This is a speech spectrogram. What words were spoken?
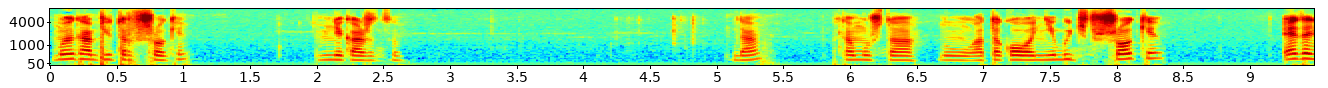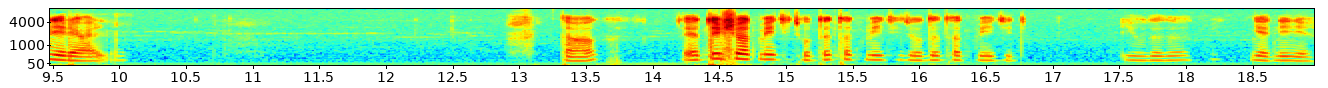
Мой компьютер в шоке. Мне кажется. Да? Потому что, ну, от такого не быть в шоке, это нереально. Так. Это еще отметить, вот это отметить, вот это отметить. И вот это отметить. Нет, не, не.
